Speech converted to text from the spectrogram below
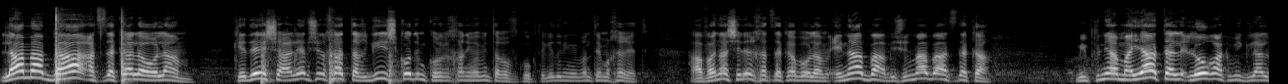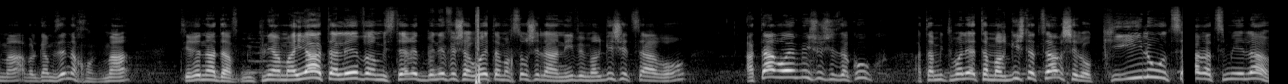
למה באה הצדקה לעולם? כדי שהלב שלך תרגיש, קודם כל, ככה אני מבין את הרב קוק, תגידו לי אם הבנתם אחרת. ההבנה של ערך הצדקה בעולם אינה באה, בשביל מה באה הצדקה? מפני המיית הלב, לא רק בגלל מה, אבל גם זה נכון, מה? תראה נדב, מפני המיית הלב המסתערת בנפש הרואה את המחסור של העני ומרגיש את צערו, אתה רואה מישהו שזקוק, אתה מתמלא, אתה מרגיש את הצער שלו, כאילו הוא צער עצמי אליו.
